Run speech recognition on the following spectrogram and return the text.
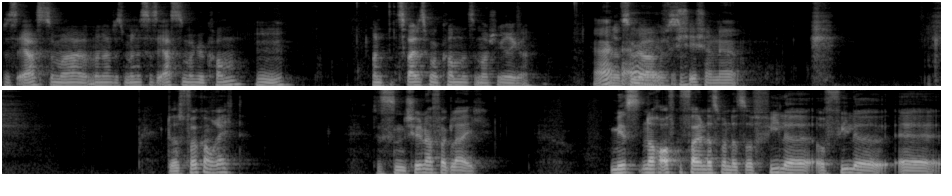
das erste Mal, man, hat das, man ist das erste Mal gekommen Mhm. und das zweites Mal kommen ist immer schwieriger. Ah, der Zugabe, ich weißt du? verstehe schon, ja. Du hast vollkommen recht. Das ist ein schöner Vergleich. Mir ist noch aufgefallen, dass man das auf viele, auf viele, äh,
